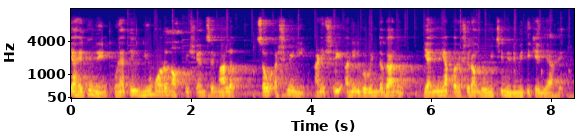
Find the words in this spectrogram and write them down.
या हेतूने पुण्यातील न्यू मॉडर्न ऑप्टिशियनचे मालक सौ अश्विनी आणि श्री अनिल गोविंद गानू यांनी या परशुराम भूमीची निर्मिती केली आहे.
